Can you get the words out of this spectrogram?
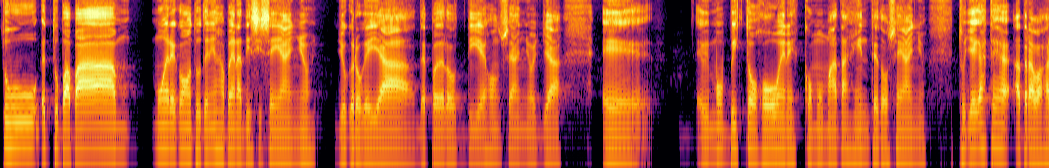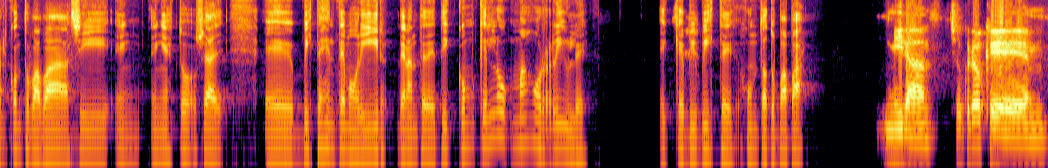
Tu, eh, tu papá muere cuando tú tenías apenas 16 años. Yo creo que ya después de los 10, 11 años ya eh, hemos visto jóvenes cómo matan gente, 12 años. Tú llegaste a, trabajar con tu papá así en, esto, o sea, eh, viste gente morir delante de ti. ¿Cómo, ¿Qué es lo más horrible eh, que viviste junto a tu papá? Mira, yo creo que mm,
